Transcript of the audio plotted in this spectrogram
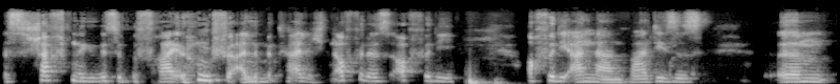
es schafft eine gewisse Befreiung für alle mhm. Beteiligten, auch für das, auch für die, auch für die anderen, war dieses ähm,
